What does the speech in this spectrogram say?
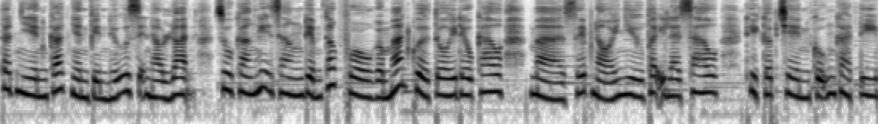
Tất nhiên các nhân viên nữ sẽ nào loạn, dù kháng nghĩ rằng điểm tóc phồ gầm mát của tôi đều cao mà sếp nói như vậy là sao, thì cấp trên cũng gạt đi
